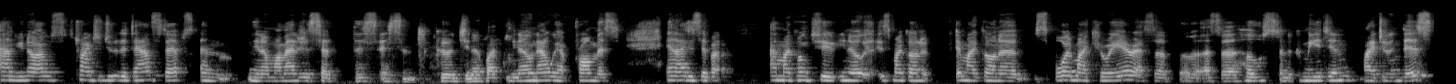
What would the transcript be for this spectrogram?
And you know i was trying to do the dance steps and you know my manager said this isn't good you know but you know now we have promised. And i just said but am i going to you know is my going to am I going to spoil my career as a as a host and a comedian by doing this?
